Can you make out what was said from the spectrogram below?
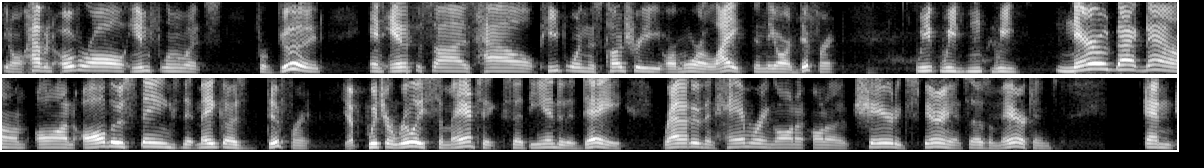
you know have an overall influence for good and emphasize how people in this country are more alike than they are different. We we we narrowed back down on all those things that make us different, Yep. which are really semantics at the end of the day, rather than hammering on a on a shared experience as Americans. And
